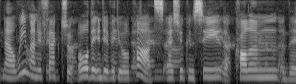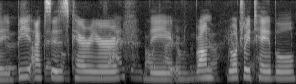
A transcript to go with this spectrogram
Now, we manufacture all the individual parts. As you can see, the column, the B-axis carrier, the round rotary table,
